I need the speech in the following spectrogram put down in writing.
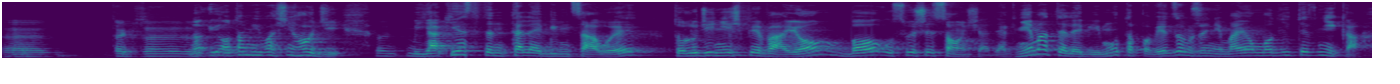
E, także... No i o to mi właśnie chodzi. Jak jest ten telebim cały, to ludzie nie śpiewają, bo usłyszy sąsiad. Jak nie ma telebimu, to powiedzą, że nie mają modlitewnika.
